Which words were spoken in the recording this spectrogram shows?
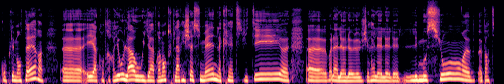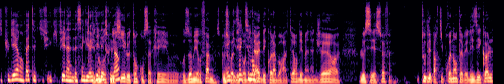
complémentaire euh, et à contrario, là où il y a vraiment toute la richesse humaine, la créativité, euh, euh, voilà, le, je dirais l'émotion particulière en fait qui, qui fait la, singularité de l'être humain. Métier, le temps consacré aux hommes et aux femmes, que ce soit des candidats, des collaborateurs, des managers, le CSE, enfin, toutes les parties prenantes avec les écoles,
